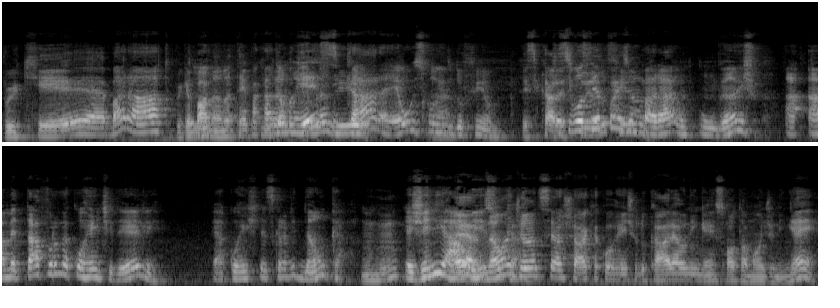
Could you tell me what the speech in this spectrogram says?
Porque é barato, porque E- banana tem pra caramba Então esse cara é o excluído É. do filme. Esse cara Que é se você faz um, parar, um, um gancho, a, a metáfora da corrente dele é a corrente da escravidão, cara. Uhum. É genial É, isso, não cara. adianta você achar que a corrente do cara é o ninguém solta a mão de ninguém,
